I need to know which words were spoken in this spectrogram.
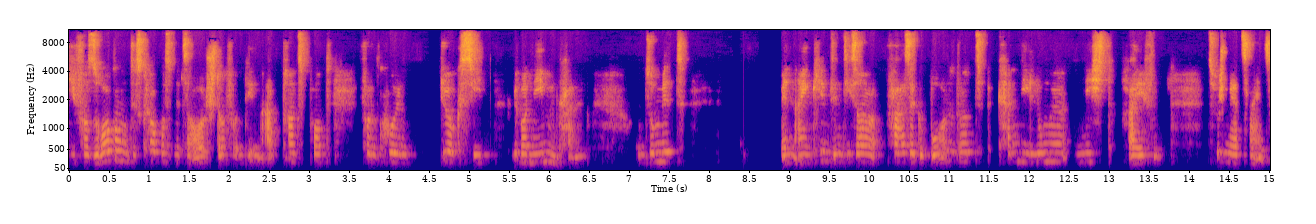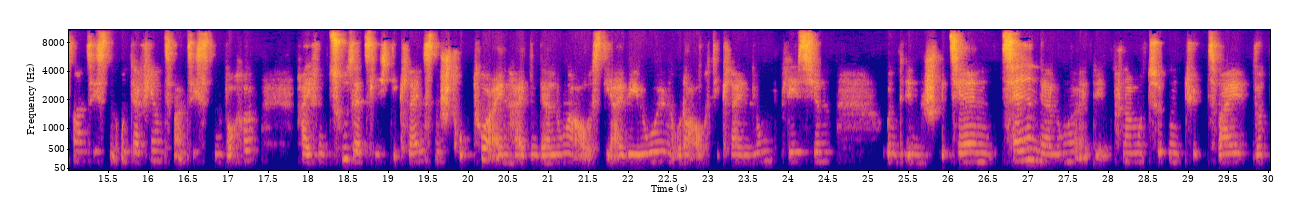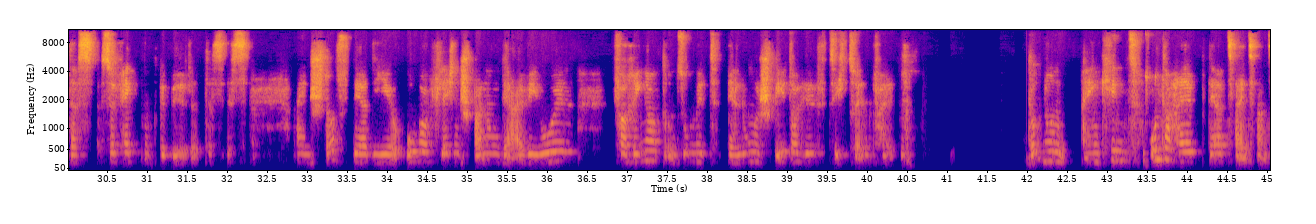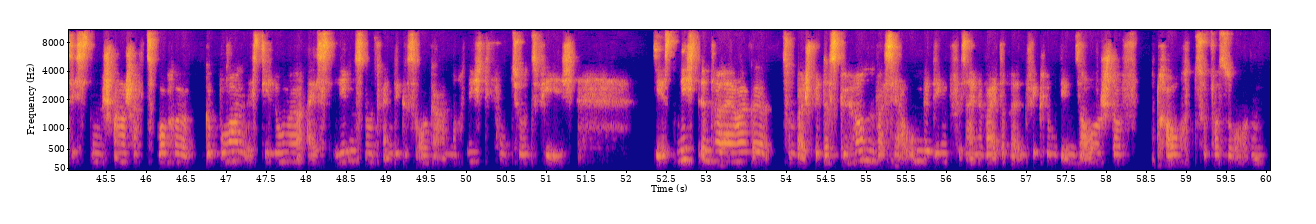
die Versorgung des Körpers mit Sauerstoff und den Abtransport von Kohlendioxid übernehmen kann. Und somit, wenn ein Kind in dieser Phase geboren wird, kann die Lunge nicht reifen zwischen der 22. und der 24. Woche reifen zusätzlich die kleinsten Struktureinheiten der Lunge aus, die Alveolen oder auch die kleinen Lungenbläschen. Und in speziellen Zellen der Lunge, in den Pneumozyten Typ 2, wird das Surfactant gebildet. Das ist ein Stoff, der die Oberflächenspannung der Alveolen verringert und somit der Lunge später hilft, sich zu entfalten. Wird nun ein Kind unterhalb der 22. Schwangerschaftswoche geboren, ist die Lunge als lebensnotwendiges Organ noch nicht funktionsfähig. Sie ist nicht in der Lage, zum Beispiel das Gehirn, was ja unbedingt für seine weitere Entwicklung den Sauerstoff braucht, zu versorgen.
